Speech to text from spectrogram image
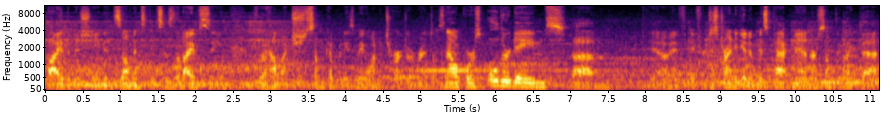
buy the machine in some instances that I've seen for how much some companies may want to charge on rentals. Now, of course, older games. Um, you know, if, if, you're just trying to get a Ms. Pac-Man or something like that,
